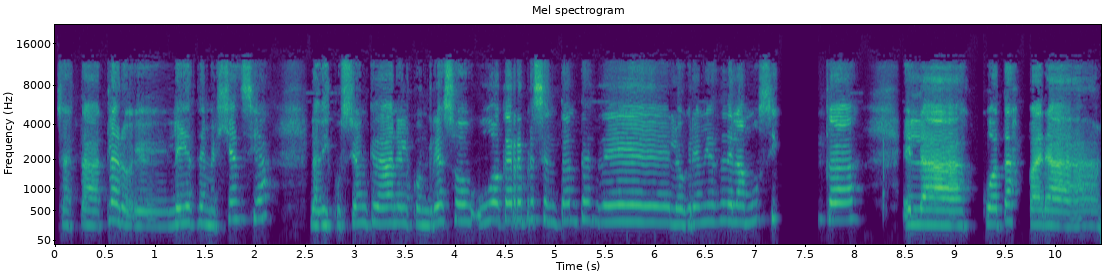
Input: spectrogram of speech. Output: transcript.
sea, está, claro, eh, leyes de emergencia, la discusión que daba en el Congreso, hubo acá representantes de los gremios de la música en las cuotas para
